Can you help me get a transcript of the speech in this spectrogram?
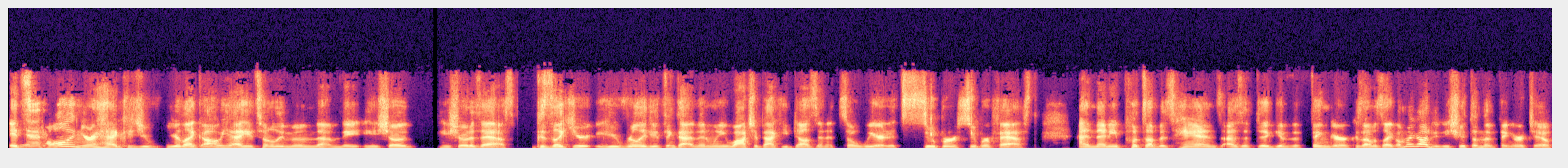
it's Yeah. all in your head because you you're like, oh yeah, he totally mooned them. They, he showed he showed his ass because like you're you really do think that, and then when you watch it back, he doesn't. It's so weird. It's super super fast, and then he puts up his hands as if to give the finger because I was like, oh my god, did he shoot them the finger too?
